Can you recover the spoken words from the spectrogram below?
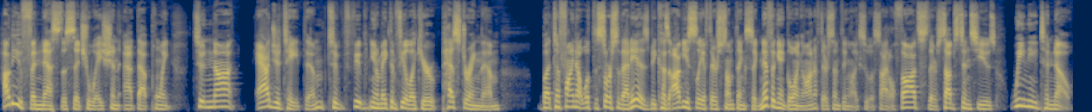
How do you finesse the situation at that point to not agitate them to fe- you know make them feel like you're pestering them but to find out what the source of that is? Because obviously if there's something significant going on if there's something like suicidal thoughts there's substance use we need to know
